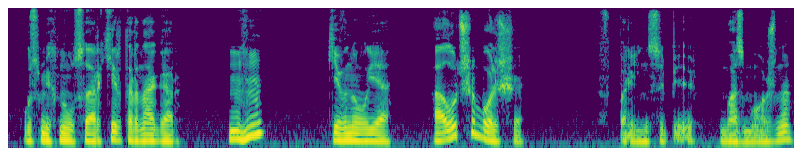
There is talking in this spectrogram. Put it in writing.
— усмехнулся Архир Тарнагар. «Угу», — кивнул я. «А лучше больше». «В принципе, возможно».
